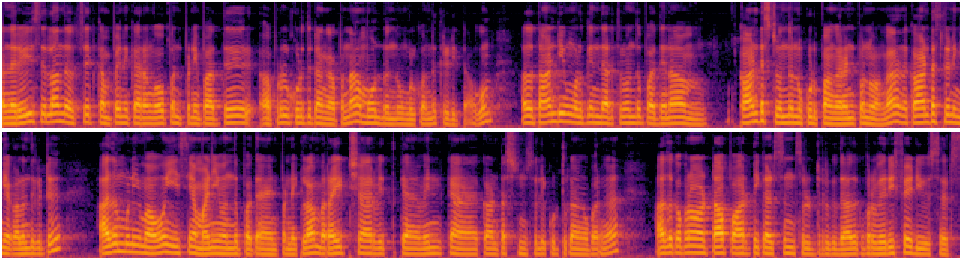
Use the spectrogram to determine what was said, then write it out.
அந்த ரிவ்யூஸ் எல்லாம் அந்த வெப்சைட் கம்பெனிக்காரங்க ஓப்பன் பண்ணி பார்த்து அப்ரூவல் கொடுத்துட்டாங்க அப்படின்னா அமௌண்ட் வந்து உங்களுக்கு வந்து கிரெடிட் ஆகும். அதை தாண்டி உங்களுக்கு இந்த இடத்துல வந்து பார்த்தீங்கன்னா கான்டெஸ்ட் வந்து ஒன்று கொடுப்பாங்க ரன் பண்ணுவாங்க. அந்த கான்டெஸ்ட்டில் நீங்கள் கலந்துக்கிட்டு அது மூலியமாகவும் ஈஸியாக மணி வந்து பார்த்து ஏர்ன் பண்ணிக்கலாம். ரைட் ஷேர் வித் க வின் க கான்டெஸ்ட்னு சொல்லி கொடுத்துருக்காங்க பாருங்கள் அதுக்கப்புறம் டாப் ஆர்டிகல்ஸ்னு சொல்லிட்டு இருக்குது. அதுக்கப்புறம் வெரிஃபைடு யூசர்ஸ்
